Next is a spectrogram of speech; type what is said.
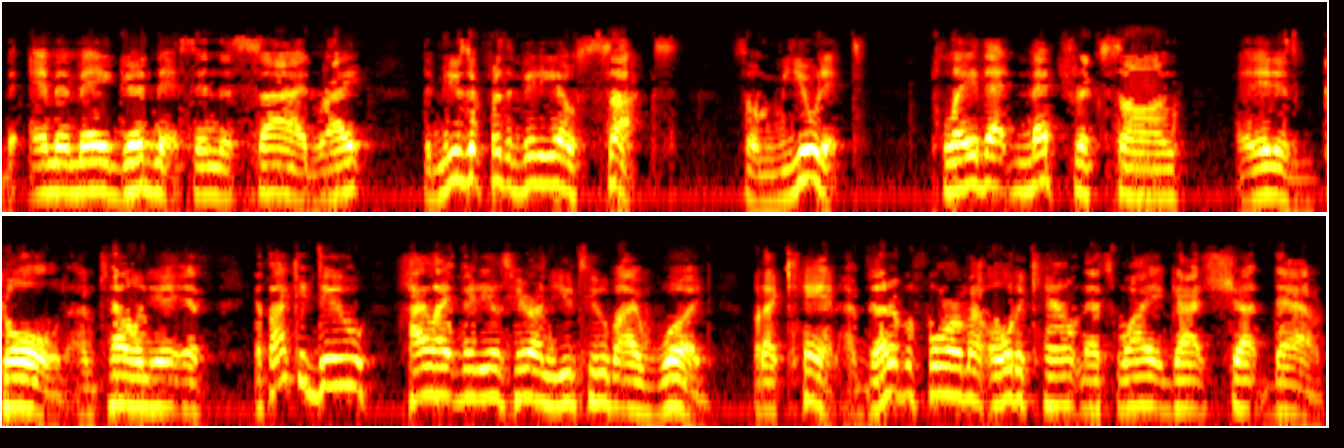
the MMA goodness in the side, right? The music for the video sucks. So mute it. Play that metric song and it is gold. I'm telling you, if if I could do highlight videos here on YouTube, I would, but I can't. I've done it before on my old account, and that's why it got shut down.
